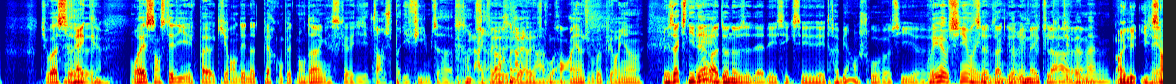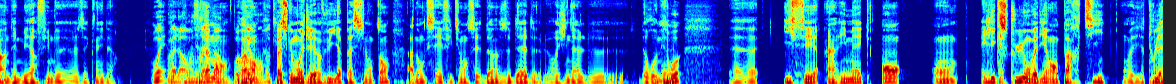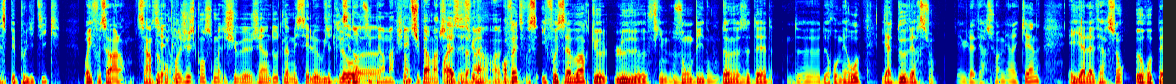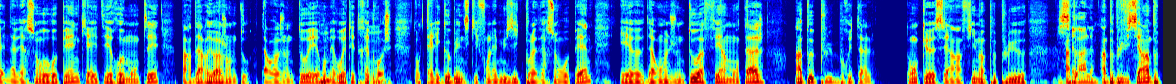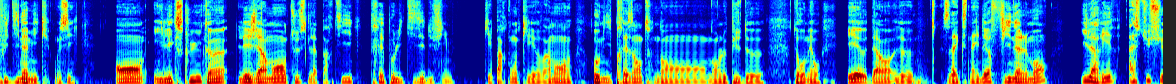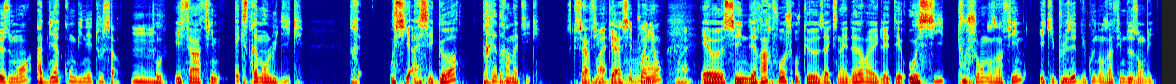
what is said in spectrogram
tu vois, c'est. Rec. Ouais, sans steady, qui rendait notre père complètement dingue. Parce qu'il disait, enfin, c'est pas des films, ça. Putain, sérieux, je, comprends rien, je vois plus rien. Le Zack Snyder, Et- à Dawn of the Dead, c'est que c'est très bien, je trouve aussi. euh, oui, aussi, toute oui. cette vague de remake là. C'était euh, pas mal. ouais. Non, il est, il- Et c'est un des meilleurs films de Zack Snyder. Ouais, alors on est vraiment, d'accord. Ok, vraiment. ok. Parce que moi, je l'ai revu il y a pas si longtemps. Ah, donc c'est effectivement c'est Dawn of the Dead, l'original de, de Romero. Euh, il fait un remake en, en, il exclut, on va dire en partie, on va dire tout l'aspect politique. Bon, il faut savoir. Alors, c'est un peu compliqué. Juste qu'on se J'ai un doute là, mais c'est le huis C'est- clos. c'est dans le euh, supermarché Dans le supermarché, Ouais, c'est celui-là. ouais, En fait, il faut savoir que le film Zombie, donc Dawn of the Dead de, de Romero, il y a deux versions. Il y a eu la version américaine et il y a la version européenne. La version européenne qui a été remontée par Dario Argento. Dario Argento et Mhm. Romero étaient très Mhm. proches. Donc tu as les Goblins qui font la musique pour la version européenne et euh, Dario Argento a fait un montage un peu plus brutal. Donc euh, c'est un film un peu plus euh, Viscéral. un peu plus viscéral, un peu plus dynamique aussi. En, il exclut quand même légèrement toute la partie très politisée du film, qui est par contre qui est vraiment omniprésente dans, dans l'opus de, de Romero. Et euh, de Zack Snyder, finalement, il arrive astucieusement à bien combiner tout ça. Mhm. Il fait un film extrêmement ludique, très, aussi assez gore, très dramatique, parce que c'est un film Ouais. qui est assez poignant. Ouais. Et euh, c'est une des rares fois, je trouve, que Zack Snyder, euh, il a été aussi touchant dans un film, et qui plus est, du coup, dans un film de zombies.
